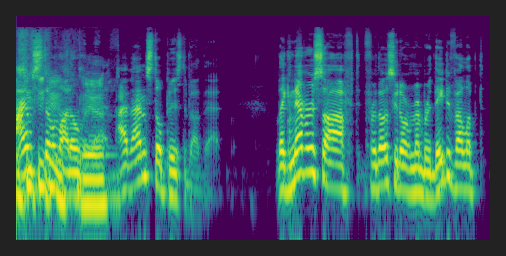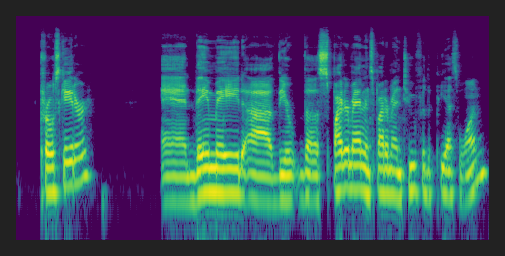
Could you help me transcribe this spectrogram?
I'm still not over Yeah. that. I, I'm still pissed about that. Like NeverSoft, for those who don't remember, they developed Pro Skater, and they made uh, the the Spider Man and Spider Man Two for the PS One.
